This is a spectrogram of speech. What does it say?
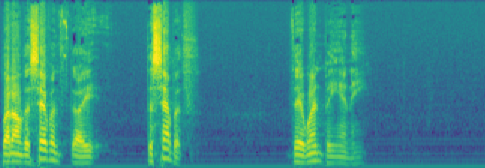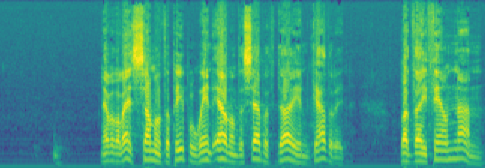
but on the seventh day, the Sabbath, there won't be any. Nevertheless, some of the people went out on the Sabbath day and gathered it, but they found none.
